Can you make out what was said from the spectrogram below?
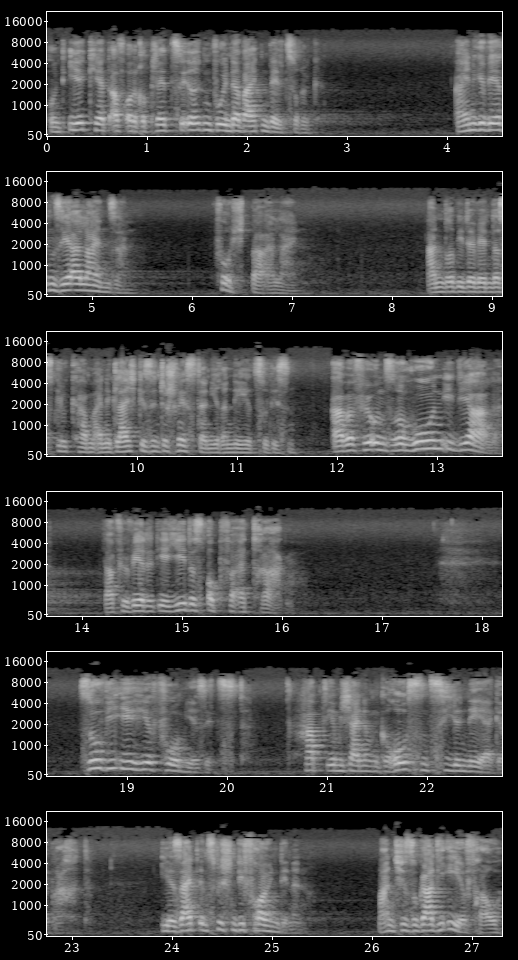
Und ihr kehrt auf eure Plätze irgendwo in der weiten Welt zurück. Einige werden sehr allein sein. Furchtbar allein. Andere wieder werden das Glück haben, eine gleichgesinnte Schwester in ihrer Nähe zu wissen. Aber für unsere hohen Ideale, dafür werdet ihr jedes Opfer ertragen. So wie ihr hier vor mir sitzt, habt ihr mich einem großen Ziel näher gebracht. Ihr seid inzwischen die Freundinnen, manche sogar die Ehefrau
